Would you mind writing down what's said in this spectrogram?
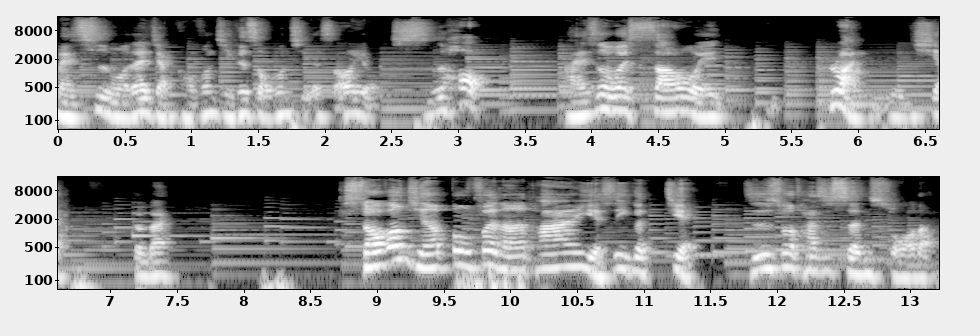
每次我在讲口风琴跟手风琴的时候，有时候还是会稍微乱一下，对不对？手风琴的部分呢，它也是一个键，只是说它是伸缩的。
